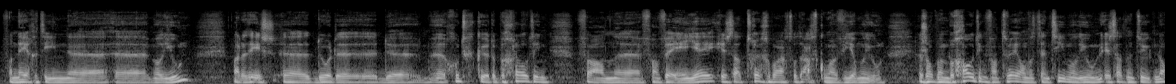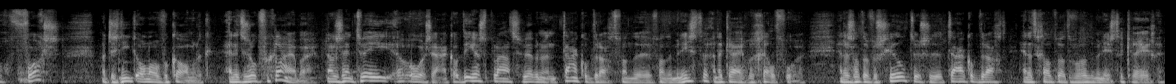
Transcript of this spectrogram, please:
van 19 eh, eh, miljoen. Maar dat is door de, de goedgekeurde begroting van, van VNJ is dat teruggebracht tot 8,4 miljoen. Dus op een begroting van 210 miljoen is dat natuurlijk nog fors. Maar het is niet onoverkomelijk. En het is ook verklaarbaar. Nou, er zijn twee oorzaken. Op de eerste plaats, we hebben een taakopdracht van de, van de minister. En daar krijgen we geld voor. En er zat een verschil tussen de taakopdracht en het geld wat we van de minister kregen.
